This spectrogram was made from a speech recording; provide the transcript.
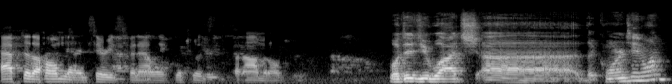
after the Homeland series finale, which was phenomenal. Well, did you watch uh, the quarantine one?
